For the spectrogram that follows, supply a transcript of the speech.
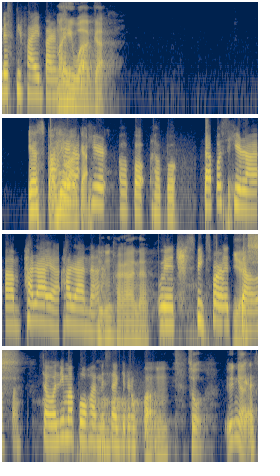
mystified, parang ganun po. mahiwaga. Yes po, Ah, hira, Hiwaga. hir, opo, opo. Tapos hira, um, Haraya, Harana, Mm-mm, Harana. which speaks for itself. Yes. So, lima po kami sa grupo. Mm-mm. So, yun nga. Yes.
